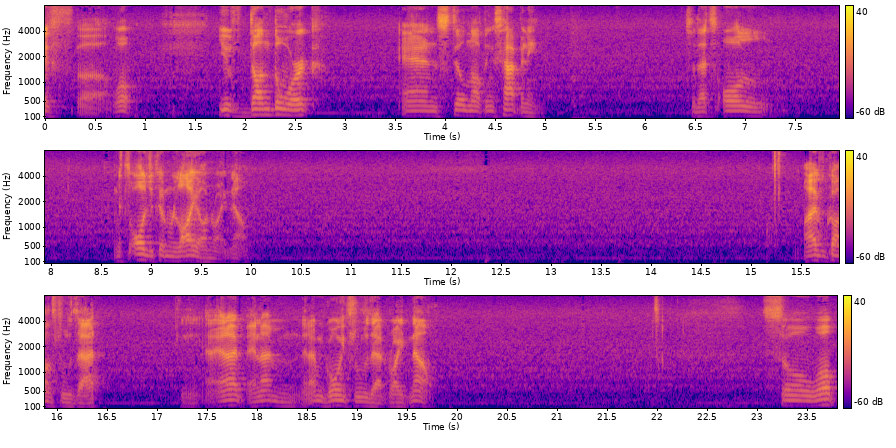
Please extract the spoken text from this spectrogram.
if, uh, well, you've done the work and still nothing's happening. So that's all, that's all you can rely on right now. I've gone through that, and I'm and I'm and I'm going through that right now. So well,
